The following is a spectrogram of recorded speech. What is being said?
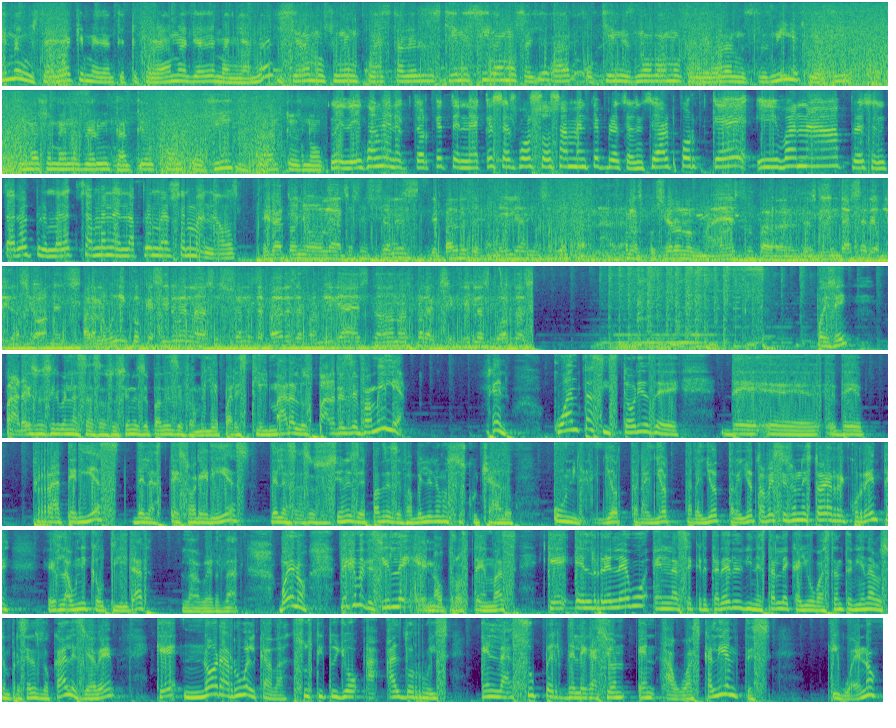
Sí me gustaría que mediante tu programa el día de mañana hiciéramos una encuesta a ver quiénes sí vamos a llevar o quiénes no vamos a llevar a nuestros niños y así, así más o menos ver un tanteo cuántos sí y cuántos no. Me dijo el director que tenía que ser forzosamente presencial porque iban a presentar el primer examen en la primera semana. Mira, Toño, las asociaciones de padres de familia no sirven para nada. Las pusieron los maestros para deslindarse de obligaciones. Para lo único que sirven las asociaciones de padres de familia es nada más para exigirles cuotas. Pues sí, para eso sirven las asociaciones de padres de familia, para esquilmar a los padres de familia. Bueno, ¿cuántas historias de, de, eh, de raterías de las tesorerías de las asociaciones de padres de familia no hemos escuchado? Una y otra y otra y otra y otra vez es una historia recurrente, es la única utilidad la verdad. Bueno, déjeme decirle en otros temas que el relevo en la Secretaría del Bienestar le cayó bastante bien a los empresarios locales. Ya ve que Nora Rubalcaba sustituyó a Aldo Ruiz en la superdelegación en Aguascalientes. Y bueno,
